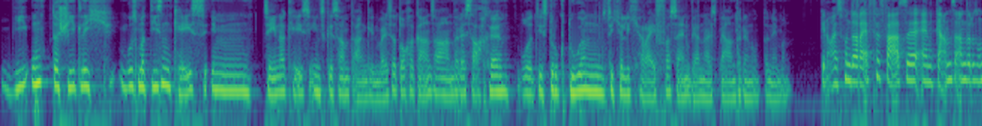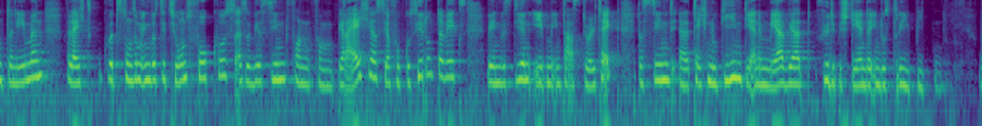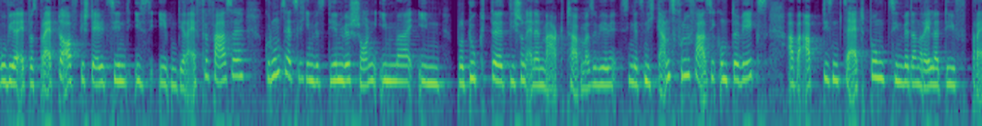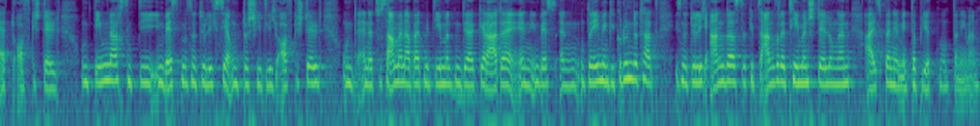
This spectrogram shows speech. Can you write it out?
wie unterschiedlich muss man diesen Case im Zehner-Case insgesamt angehen? Weil es ja doch eine ganz andere Sache, wo die Strukturen sicherlich reifer sein werden als bei anderen Unternehmen. Genau, ist von der Reifephase ein ganz anderes Unternehmen. Vielleicht kurz zu unserem Investitionsfokus. Also wir sind von, vom Bereich her sehr fokussiert unterwegs. Wir investieren eben in Industrial Tech. Das sind äh, Technologien, die einen Mehrwert für die bestehende Industrie bieten. Wo wir etwas breiter aufgestellt sind, ist eben die Reifephase. Grundsätzlich investieren wir schon immer in Produkte, die schon einen Markt haben. Also wir sind jetzt nicht ganz frühphasig unterwegs, aber ab diesem Zeitpunkt sind wir dann relativ breit aufgestellt. Und demnach sind die Investments natürlich sehr unterschiedlich aufgestellt. Und eine Zusammenarbeit mit jemandem, der gerade ein, Invest ein Unternehmen gegründet hat, ist natürlich anders. Da gibt es andere Themenstellungen als bei einem etablierten Unternehmen.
